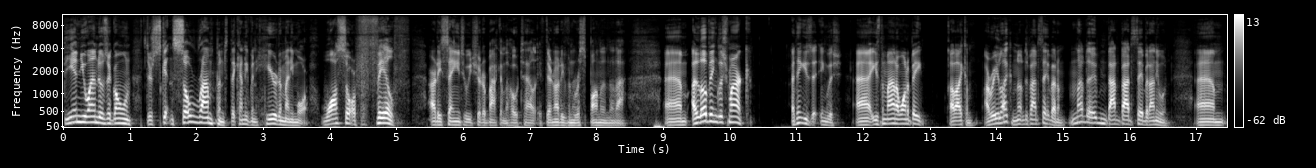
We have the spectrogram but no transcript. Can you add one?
The innuendos are going, they're getting so rampant they can't even hear them anymore. What sort of filth are they saying to each other back in the hotel if they're not even responding to that? Um, I love English Mark. I think he's English. Uh, he's the man I want to be. I like him. I really like him. Nothing bad to say about him. Not even bad bad to say about anyone. Um,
